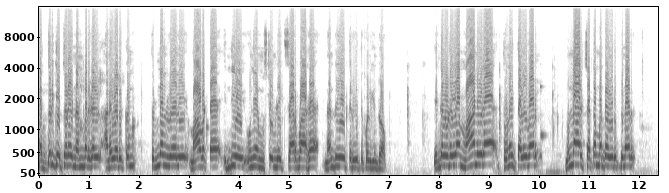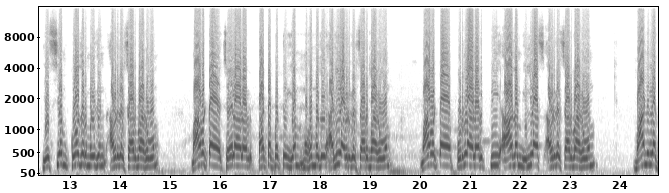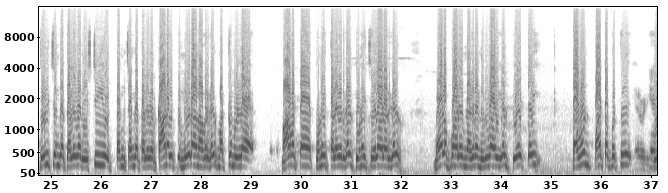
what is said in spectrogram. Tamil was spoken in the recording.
பத்திரிகை துறை நண்பர்கள் அனைவருக்கும் திருநெல்வேலி மாவட்ட இந்திய யூனியன் முஸ்லீம் லீக் சார்பாக நன்றியை தெரிவித்துக் கொள்கின்றோம். எங்களுடைய மாநில துணைத் தலைவர் முன்னாள் சட்டமன்ற உறுப்பினர் எஸ். எம். கோதர் மொய்தீன் அவர்கள் சார்பாகவும் மாவட்ட செயலாளர் பாட்டப்பத்து எம். முகமது அலி அவர்கள் சார்பாகவும் மாவட்ட பொருளாளர் பி. ஆதம் இலியாஸ் அவர்கள் சார்பாகவும் மாநில தொழிற்சங்க தலைவர் எஸ்டியு தங் சங்க தலைவர் கானகத்து மீரான் அவர்கள் மற்றும் உள்ள மாவட்ட துணைத் தலைவர்கள் துணை செயலாளர்கள் மேலப்பாளையம் நகர நிர்வாகிகள் பேட்டை டவுன் பாட்டப்பத்து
